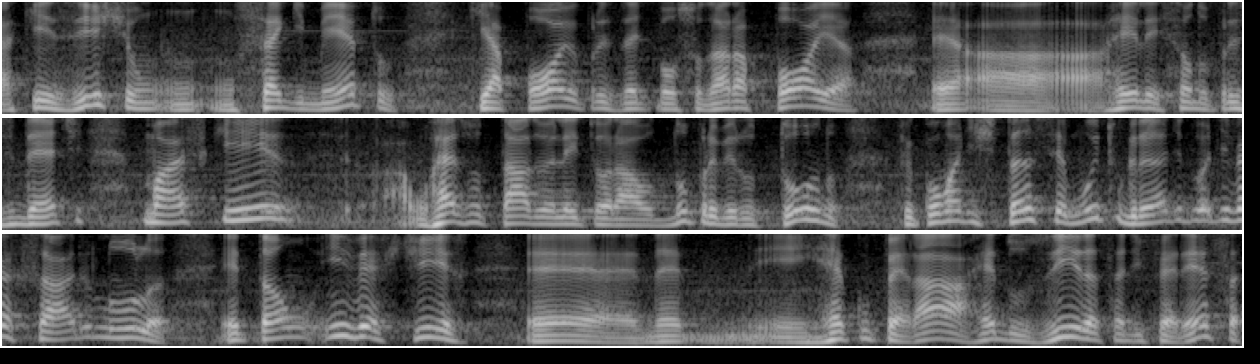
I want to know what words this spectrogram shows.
aqui existe um, um segmento que apoia o presidente Bolsonaro, apoia é, a reeleição do presidente, mas que o resultado eleitoral no primeiro turno ficou uma distância muito grande do adversário Lula. Então, investir é, né, em recuperar, reduzir essa diferença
